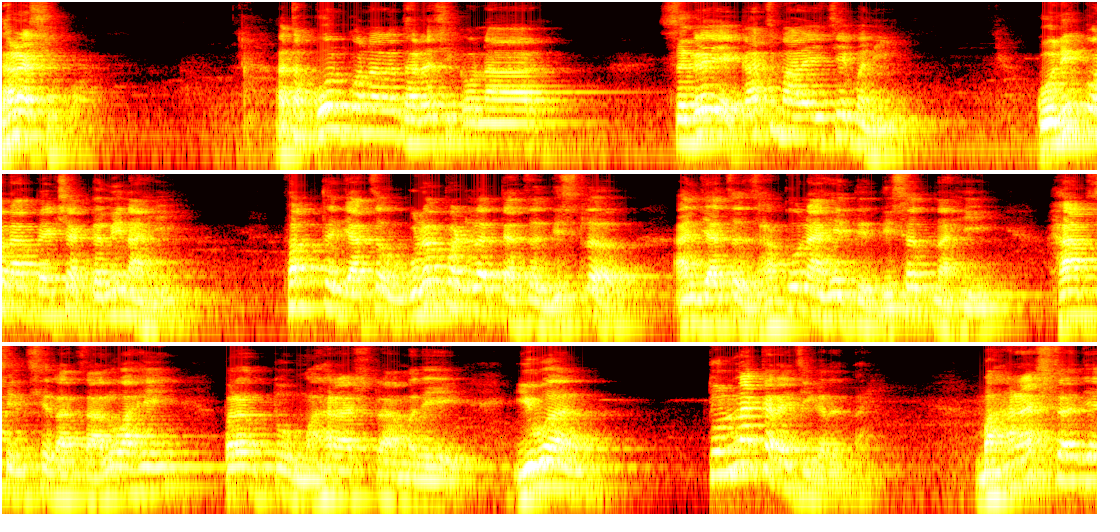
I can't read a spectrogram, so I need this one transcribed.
धडा शिकवा. आता कोण कोणाला धडा शिकवणार? सगळे एकाच मारायचे म्हणी. कोणी कोणापेक्षा कमी नाही. फक्त ज्याचं उघडं पडलं त्याचं दिसलं आणि ज्याचं झाकून आहे ते दिसत नाही हा सिलसिला चालू आहे. परंतु महाराष्ट्रामध्ये इवन तुलना करायची गरज नाही. महाराष्ट्र जे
